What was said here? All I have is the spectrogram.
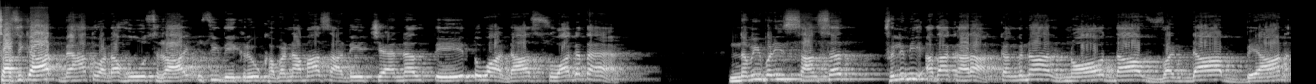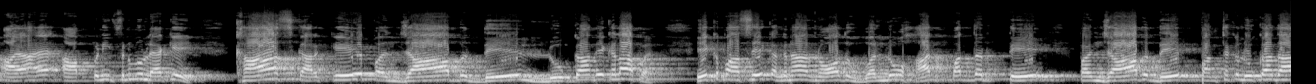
ਸਤਿ ਸ਼੍ਰੀ ਅਕਾਲ, ਮੈਂ ਹਾਂ ਤੁਹਾਡਾ ਹੋਸਟ ਰਾਜ। ਤੁਸੀਂ ਦੇਖ ਰਹੇ ਹੋ ਖਬਰਨਾਮਾ, ਸਾਡੇ ਚੈਨਲ ਤੇ ਤੁਹਾਡਾ ਸਵਾਗਤ ਹੈ। ਨਵੀਂ ਬਣੀ ਸੰਸਦ, ਫਿਲਮੀ ਅਦਾਕਾਰਾ ਕੰਗਨਾ ਰਣੌਤ ਦਾ ਵੱਡਾ ਬਿਆਨ ਆਇਆ ਹੈ। ਆਪਣੀ ਫਿਲਮ ਨੂੰ ਲੈ ਕੇ ਖਾਸ ਕਰਕੇ ਪੰਜਾਬ ਦੇ ਲੋਕਾਂ ਦੇ ਖਿਲਾਫ। ਇੱਕ ਪਾਸੇ ਕੰਗਨਾ ਰਣੌਤ ਵੱਲੋਂ ਹਰ ਪੱਧਰ ਤੇ ਪੰਜਾਬ ਦੇ ਪੰਥਕ ਲੋਕਾਂ ਦਾ,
